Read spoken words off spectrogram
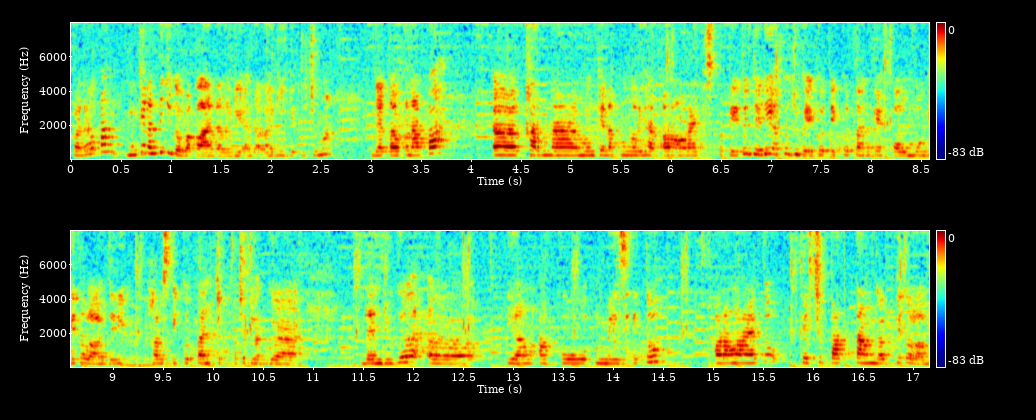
Padahal kan mungkin nanti juga bakal ada lagi ada lagi gitu. Cuma nggak tahu kenapa eh, karena mungkin aku ngelihat orang-orang seperti itu jadi aku juga ikut-ikutan kayak FOMO gitu loh. Jadi Hmm. harus ikutan cepet juga. Dan juga eh, yang aku amaze itu orang-orangnya tuh kayak cepat tanggap gitu loh.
